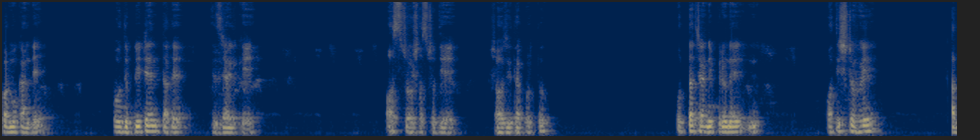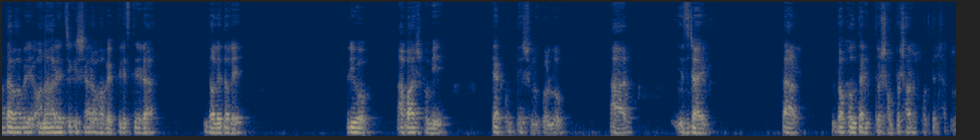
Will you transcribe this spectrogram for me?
কর্মকাণ্ডে খোদ ব্রিটেন তাদের ইসরায়েলকে অস্ত্র, শস্ত্র দিয়ে সহযোগিতা করত। অত্যাচার, নিপীড়নে অতিষ্ঠ হয়ে খাদ্যাভাবে অনাহারে চিকিৎসার অভাবে ফিলিস্তিনিরা দলে দলে প্রিয় আবাসভূমি ত্যাগ করতে শুরু করল আর ইসরায়েল তার দখলদারিত্ব সম্প্রসারণ করতে থাকল।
